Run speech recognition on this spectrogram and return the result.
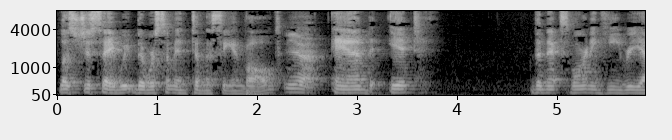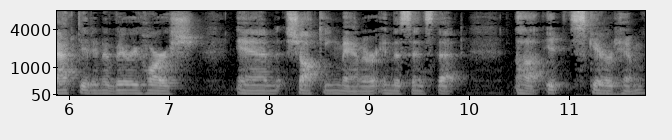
let's just say we, there was some intimacy involved. Yeah. And it, the next morning, he reacted in a very harsh and shocking manner in the sense that uh, it scared him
